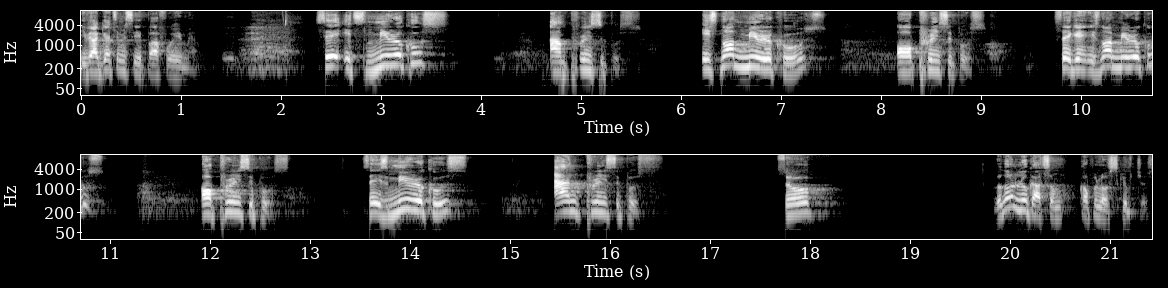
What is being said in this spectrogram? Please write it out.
If you are getting me, say powerful amen. amen. Say it's miracles and principles. It's not miracles or principles. Say again, it's not miracles or principles. Say it's miracles and principles. So, we're going to look at some couple of scriptures.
